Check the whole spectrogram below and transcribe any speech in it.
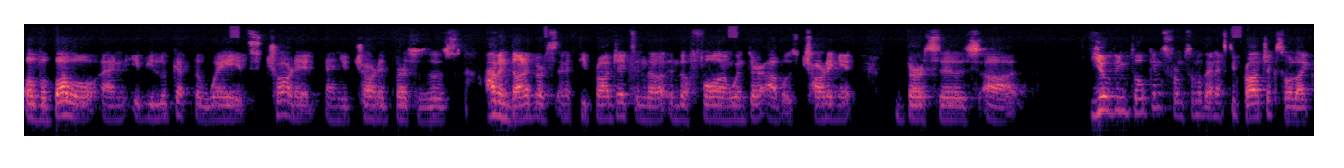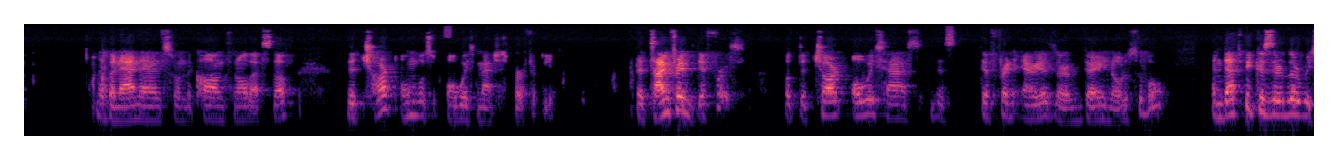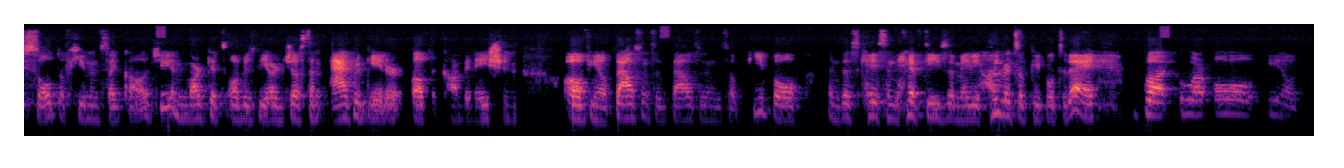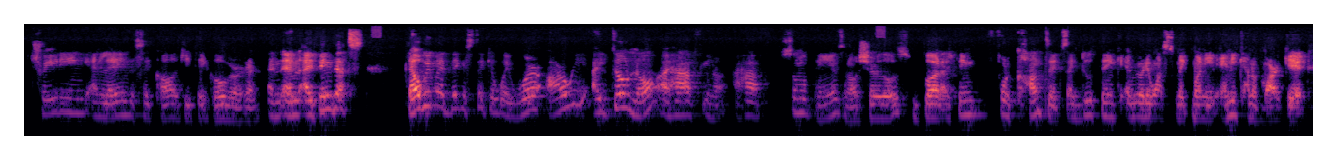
of a bubble. And if you look at the way it's charted and you chart it versus, I haven't done it versus NFT projects in the in the fall and winter. I was charting it versus uh, yielding tokens from some of the NFT projects, so like the bananas from the Kongs and all that stuff, the chart almost always matches perfectly. The time frame differs, but the chart always has this different areas that are very noticeable. And that's because they're the result of human psychology, and markets obviously are just an aggregator of the combination of you know thousands and thousands of people. In this case, in the NFTs, and maybe hundreds of people today, but who are all you know trading and letting the psychology take over. And and I think that's that will be my biggest takeaway. Where are we? I don't know. I have you know I have some opinions and I'll share those. But I think for context, I do think everybody wants to make money in any kind of market.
